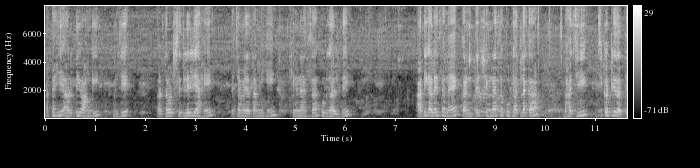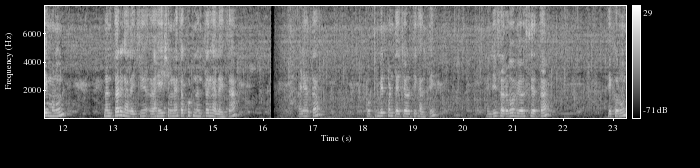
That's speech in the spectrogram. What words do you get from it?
आता ही अर्धी वांगी म्हणजे अर्धवट शिजलेली आहे. त्याच्यामध्ये आता मी हे शेंगण्याचा कूट घालते. आधी घालायचं नाही कारण ते शेंगण्याचा कूट घातला का भाजी चिकटली जाते म्हणून नंतर घालायची हे शेंगण्याचा कूट नंतर घालायचा. आणि आता कोथिंबीर पण त्याच्यावरती घालते. म्हणजे सर्व व्यवस्थित आता हे करून.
